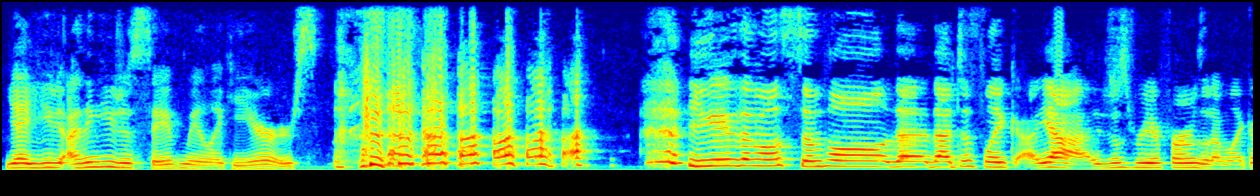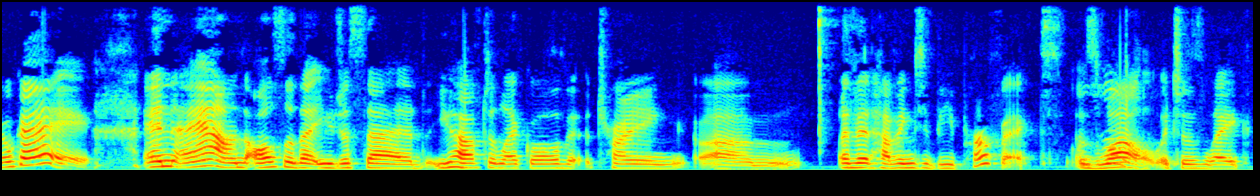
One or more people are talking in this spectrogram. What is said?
Yeah you i think you just saved me like years you gave the most simple that that just like yeah it just reaffirms it. I'm like okay. And and also that you just said you have to let go of it trying um of it having to be perfect as mm-hmm. well which is like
